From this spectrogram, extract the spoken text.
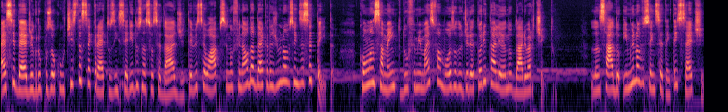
Essa ideia de grupos ocultistas secretos inseridos na sociedade teve seu ápice no final da década de 1970, com o lançamento do filme mais famoso do diretor italiano Dario Argento. Lançado em 1977,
